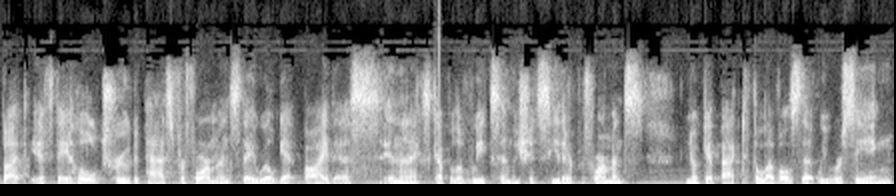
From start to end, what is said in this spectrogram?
But if they hold true to past performance, they will get by this in the next couple of weeks, and we should see their performance, you know, get back to the levels that we were seeing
